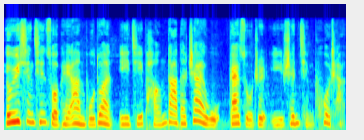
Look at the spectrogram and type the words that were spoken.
由于性侵索赔案不断以及庞大的债务，该组织已申请破产。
